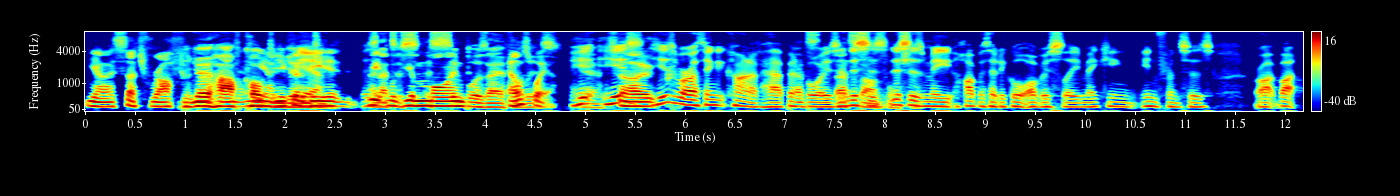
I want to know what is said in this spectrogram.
You know, it's such rough. You and, go half and, cold You know, and you you've got to be it. And with, that's with as, your mind. simple as elsewhere. Yeah. Here's, So- here's where I think it kind of happened, That's- boys. And this is this is me hypothetical, obviously making inferences, right? But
